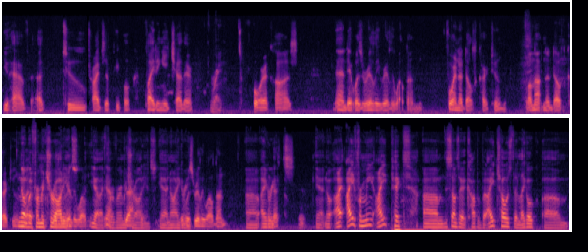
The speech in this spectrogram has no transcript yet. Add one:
you have uh, two tribes of people fighting each other Right. for a cause, and it was really really well done for an adult cartoon. Well, not an adult cartoon. No, but, for a mature audience. really well- yeah, like yeah, for a very mature exactly. audience. Yeah, no, I agree. it was really well done. uh, I agree. That's, yeah. Yeah, no, I, I for me, I picked. Um, this sounds like a copy, but I chose the Lego um,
